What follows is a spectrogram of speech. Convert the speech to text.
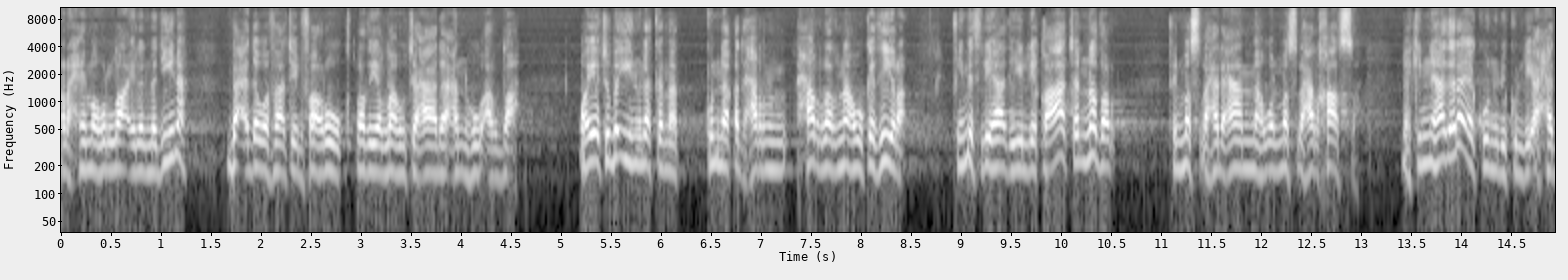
رحمه الله إلى المدينة بعد وفاة الفاروق رضي الله تعالى عنه وأرضاه. وهي تبين لك ما كنا قد حررناه كثيرا في مثل هذه اللقاءات النظر في المصلحة العامة والمصلحة الخاصة. لكن هذا لا يكون لكل أحد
